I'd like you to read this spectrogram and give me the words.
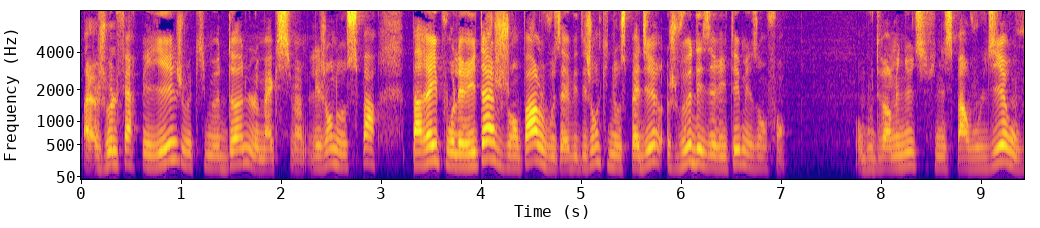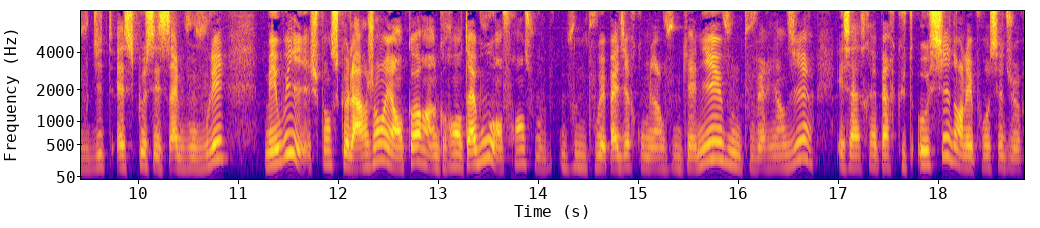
Voilà, je veux le faire payer, je veux qu'il me donne le maximum. Les gens n'osent pas. Pareil pour l'héritage, j'en parle, vous avez des gens qui n'osent pas dire je veux déshériter mes enfants. Au bout de 20 minutes, ils finissent par vous le dire, ou vous dites est-ce que c'est ça que vous voulez? Mais oui, je pense que l'argent est encore un grand tabou. En France, vous, ne pouvez pas dire combien vous gagnez, vous ne pouvez rien dire, et ça se répercute aussi dans les procédures.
